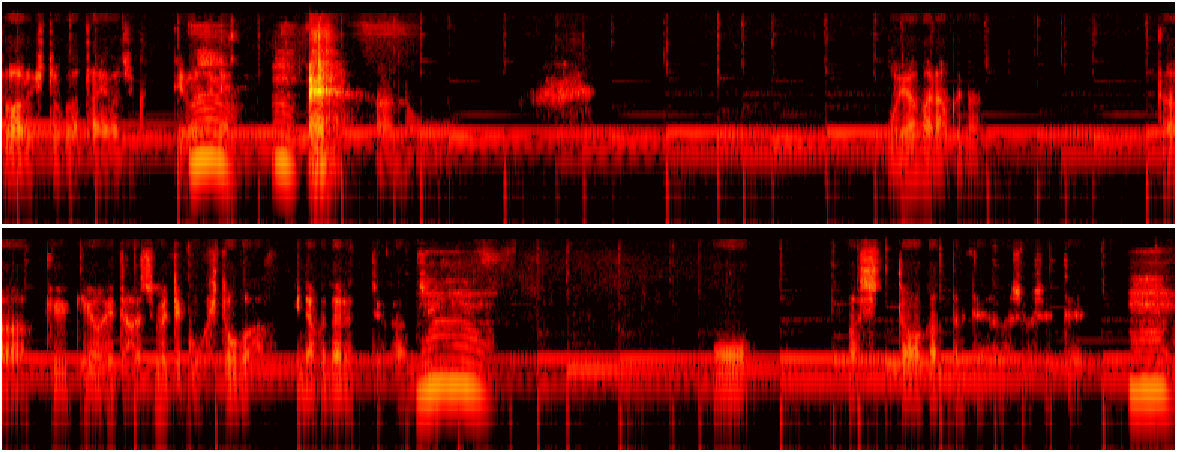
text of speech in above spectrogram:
とある人が対話塾っていううんのでね、うん。あの、親が亡くなった経験を経て初めてこう人がいなくなるっていう感じうん。を、まあ、知った分かったみたいな話をしてて、うん。まあ、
